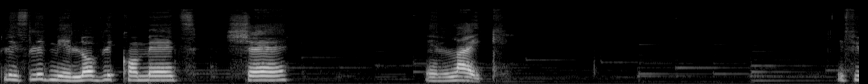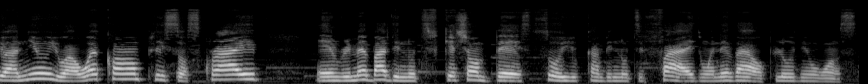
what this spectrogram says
Please leave me a lovely comment, share, and like. If you are new, you are welcome. Please subscribe and remember the notification bell so you can be notified whenever I upload new ones.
